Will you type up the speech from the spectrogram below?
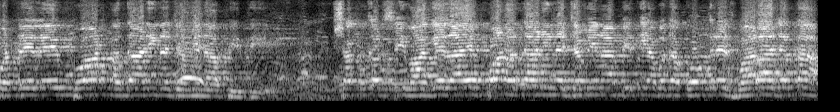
પટેલે પણ અદાણીને જમીન આપી હતી. શંકરસિંહ વાઘેલાએ પણ અદાણીને જમીન આપી હતી. આ બધા કોંગ્રેસ વાળા જ હતા.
